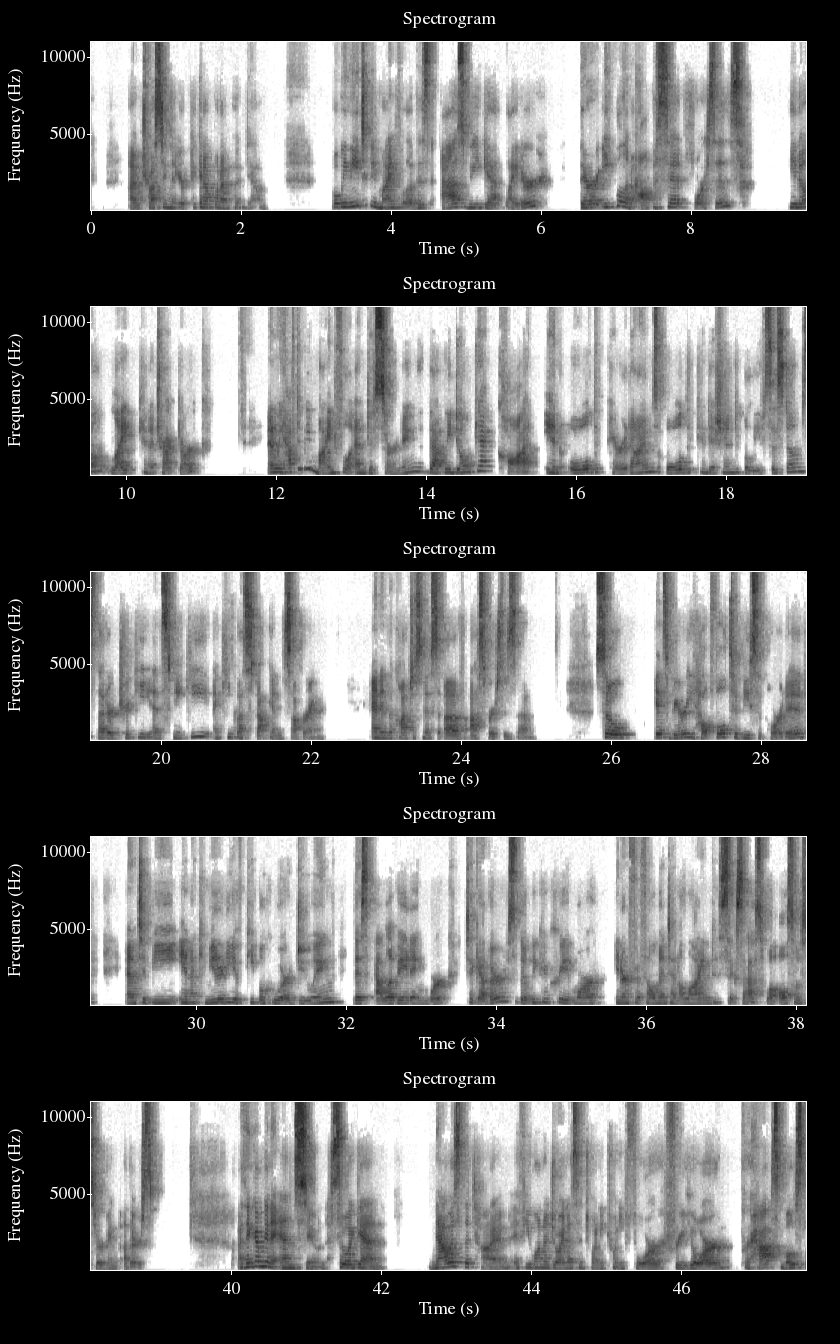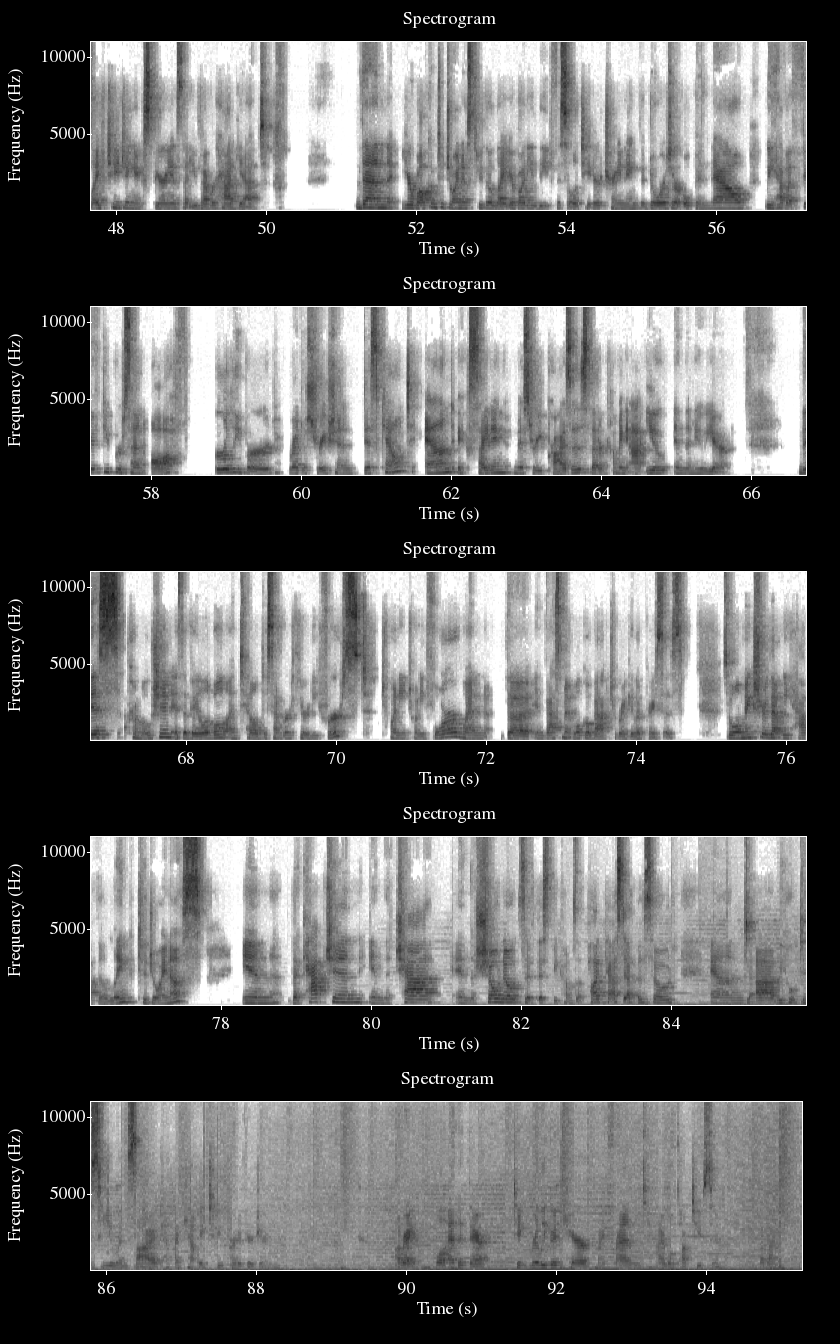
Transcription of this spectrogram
I'm trusting that you're picking up what I'm putting down. What we need to be mindful of is as we get lighter, there are equal and opposite forces. You know, light can attract dark, and we have to be mindful and discerning that we don't get caught in old paradigms, old conditioned belief systems that are tricky and sneaky and keep us stuck in suffering and in the consciousness of us versus them. So it's very helpful to be supported and to be in a community of people who are doing this elevating work together so that we can create more inner fulfillment and aligned success while also serving others. I think I'm going to end soon. So, again, now is the time if you want to join us in 2024 for your perhaps most life changing experience that you've ever had yet. Then you're welcome to join us through the Let Your Body Lead Facilitator training. The doors are open now. We have a 50% off early bird registration discount and exciting mystery prizes that are coming at you in the new year. This promotion is available until December 31st, 2024, when the investment will go back to regular prices. So we'll make sure that we have the link to join us in the caption, in the chat, in the show notes if this becomes a podcast episode. And uh, we hope to see you inside. I can't wait to be part of your journey. All right, we'll end it there. Take really good care, my friend. I will talk to you soon. Bye bye.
